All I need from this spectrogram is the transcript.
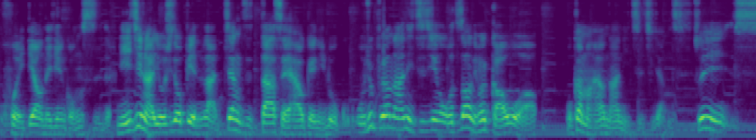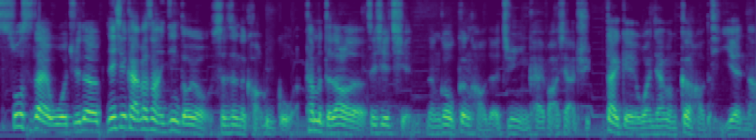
毁掉那间公司的。你一进来游戏都变烂，这样子大家谁还要给你入股？我就不要拿你资金哦，我知道你会搞我啊。我干嘛还要拿你自己这样子？所以说实在，我觉得那些开发商一定都有深深的考虑过了。他们得到了这些钱，能够更好的经营开发下去，带给玩家们更好的体验呐，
